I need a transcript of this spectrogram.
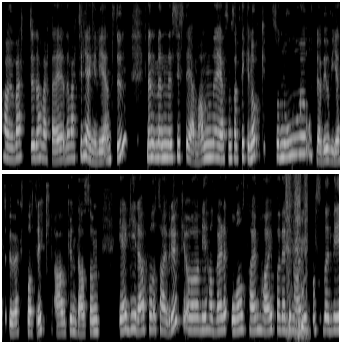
har jo vært, det har vært, det har vært tilgjengelig en stund, men, men, systemene er som sagt ikke nok. Så nå opplever vi et økt påtrykk av kunder som er gira på å ta i bruk. Og vi hadde vel all time high på webinar hos oss når vi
